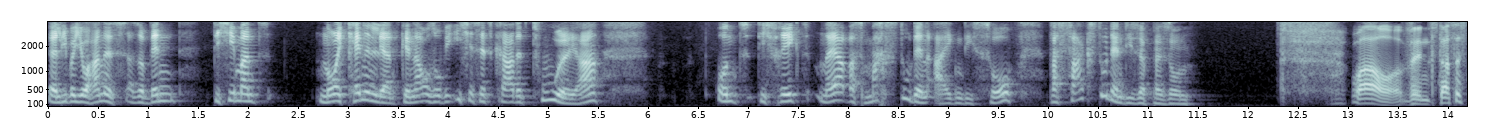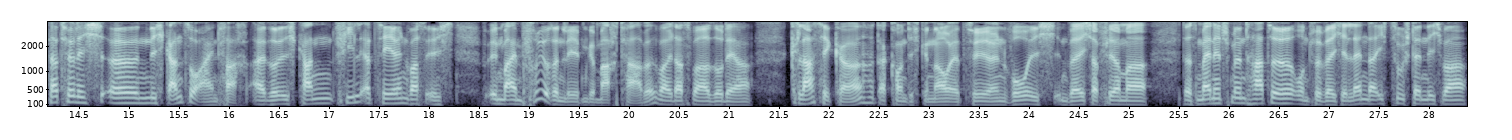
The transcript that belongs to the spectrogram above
Äh, lieber Johannes, also wenn dich jemand neu kennenlernt, genauso wie ich es jetzt gerade tue, ja, und dich fragt, naja, was machst du denn eigentlich so? Was sagst du denn dieser Person? Wow, Vince, das ist natürlich äh, nicht ganz so einfach. Also ich kann viel erzählen, was ich in meinem früheren Leben gemacht habe, weil das war so der Klassiker. Da konnte ich genau erzählen, wo ich in welcher Firma das Management hatte und für welche Länder ich zuständig war.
